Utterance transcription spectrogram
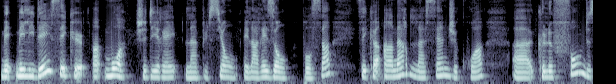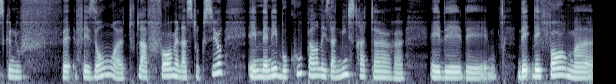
Mais, mais l'idée, c'est que moi, je dirais l'impulsion et la raison pour ça, c'est qu'en art de la scène, je crois que le fond de ce que nous faisons, toute la forme et la structure, est mené beaucoup par les administrateurs et des, des, des, des formes euh,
